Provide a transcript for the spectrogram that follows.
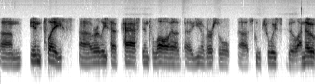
um, in place, uh, or at least have passed into law a, a universal uh, school choice bill. I know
